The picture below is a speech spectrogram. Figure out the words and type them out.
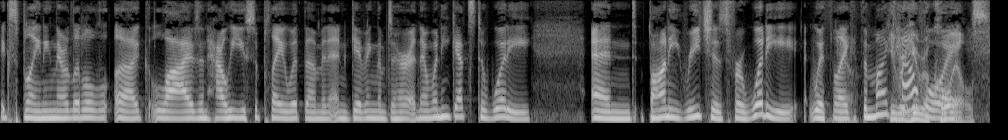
explaining their little uh, lives and how he used to play with them and, and giving them to her and then when he gets to Woody and Bonnie reaches for Woody with like the my He- he cowboy. recoils.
